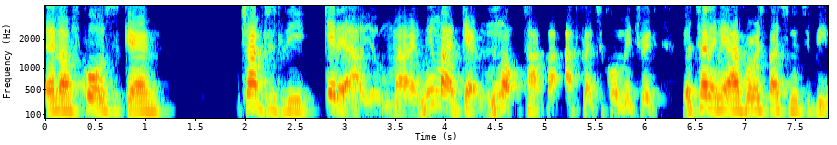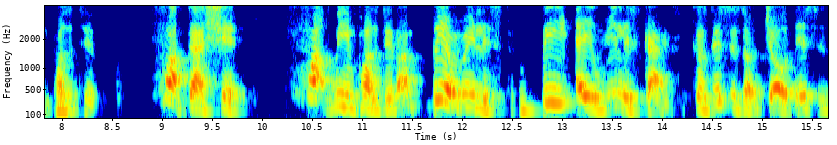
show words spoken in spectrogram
And of course, again, Champions League, get it out of your mind. We might get knocked out by Atletico Madrid. You're telling me I've always you need to be positive. Fuck that shit. Fuck being positive. I'm, be a realist. Be a realist, guys. Because this is a joke. This is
